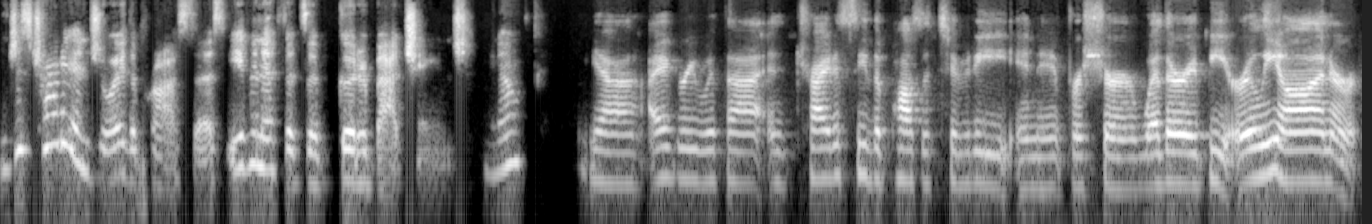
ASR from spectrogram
and just try to enjoy the process even if it's a good or bad change you know yeah, I agree with that and try to see the positivity in it for sure, whether it be early on or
